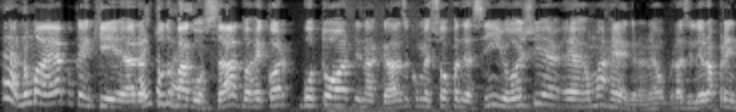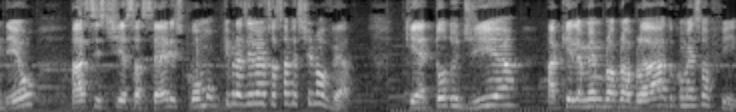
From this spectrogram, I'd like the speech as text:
É, numa época em que era Ainda tudo bagunçado, a Record botou ordem na casa, começou a fazer assim e hoje é, é uma regra, né? O brasileiro aprendeu a assistir essas séries como. Porque brasileiro só sabe assistir novela. Que é todo dia, aquele mesmo blá blá blá do começo ao fim.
